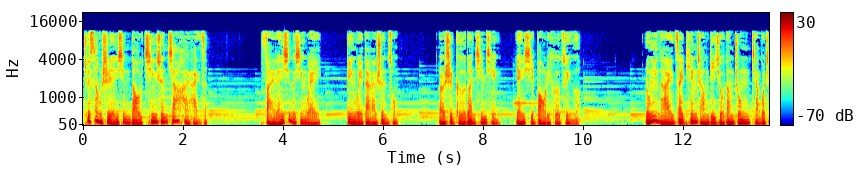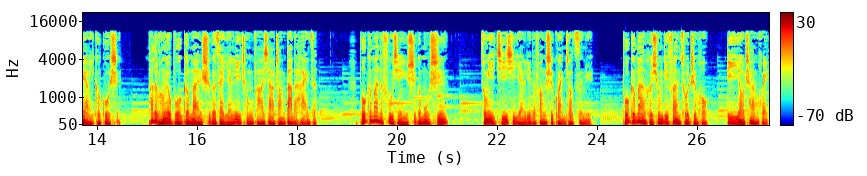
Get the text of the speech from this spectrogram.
却丧失人性到亲身加害孩子。反人性的行为，并未带来顺从，而是隔断亲情，沿袭暴力和罪恶。龙应台在《天长地久》当中讲过这样一个故事。他的朋友伯格曼是个在严厉惩罚下长大的孩子。伯格曼的父亲是个牧师，总以极其严厉的方式管教子女。伯格曼和兄弟犯错之后，第一要忏悔，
